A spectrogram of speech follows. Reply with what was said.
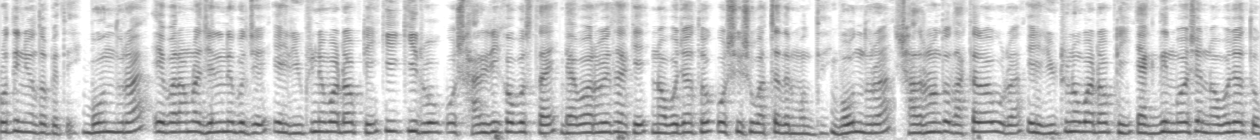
প্রতিনিয়ত পেতে। বন্ধুরা, এবার আমরা জেনে নেব যে এই রিউটিনোভা ড্রপটি কি কি রোগ ও শারীরিক অবস্থায় ব্যবহার হয়ে থাকে নবজাতক ও শিশু বাচ্চাদের মধ্যে। বন্ধুরা, সাধারণত ডাক্তারবাবুরা এই ড্রপটি একদিন বয়সের নবজাতক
